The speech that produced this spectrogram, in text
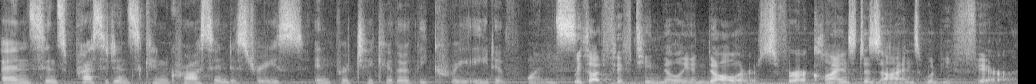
And since precedents can cross industries, in particular the creative ones, We thought 15 million dollars for our clients' designs would be fair.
